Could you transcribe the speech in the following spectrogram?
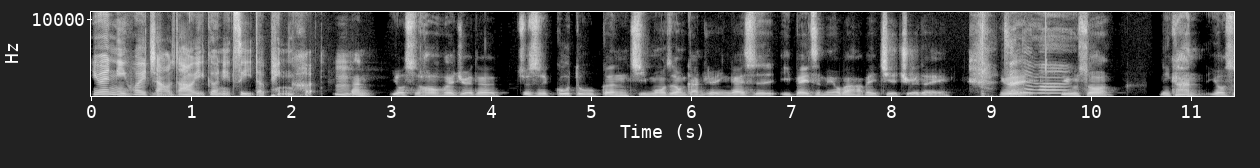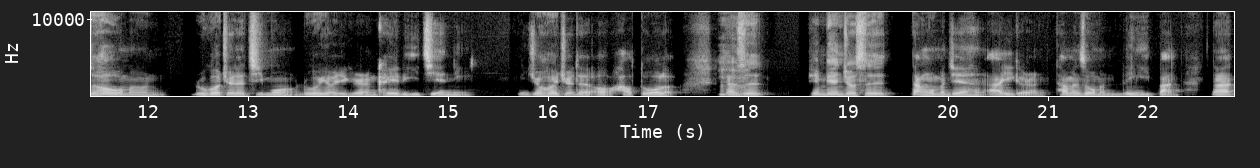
因为你会找到一个你自己的平衡，嗯，但有时候会觉得，就是孤独跟寂寞这种感觉，应该是一辈子没有办法被解决的诶。因为比如说，你看，有时候我们如果觉得寂寞，如果有一个人可以理解你，你就会觉得哦，好多了。嗯但是偏偏就是当我们今天很爱一个人，他们是我们另一半，那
